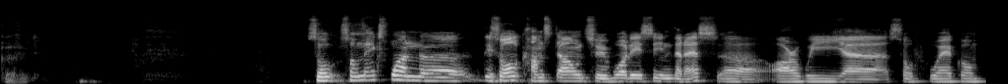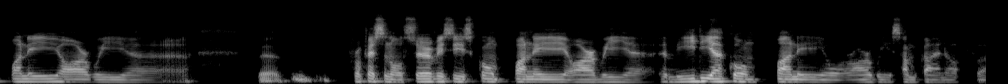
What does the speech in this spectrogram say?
Perfect. So, so next one, uh, this all comes down to what is in Inderes. Uh, are we a software company? Are we a, a professional services company? Are we a, a media company, or are we some kind of uh,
